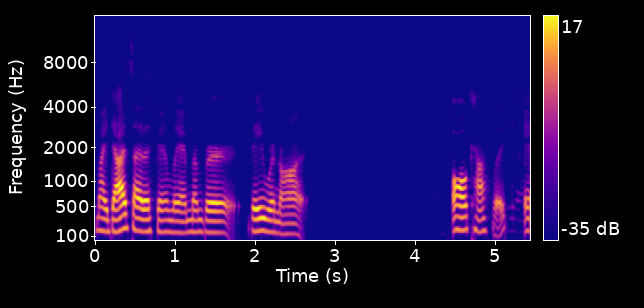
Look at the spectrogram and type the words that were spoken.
my dad's side of the family, I remember they were not all Catholic, Yeah.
